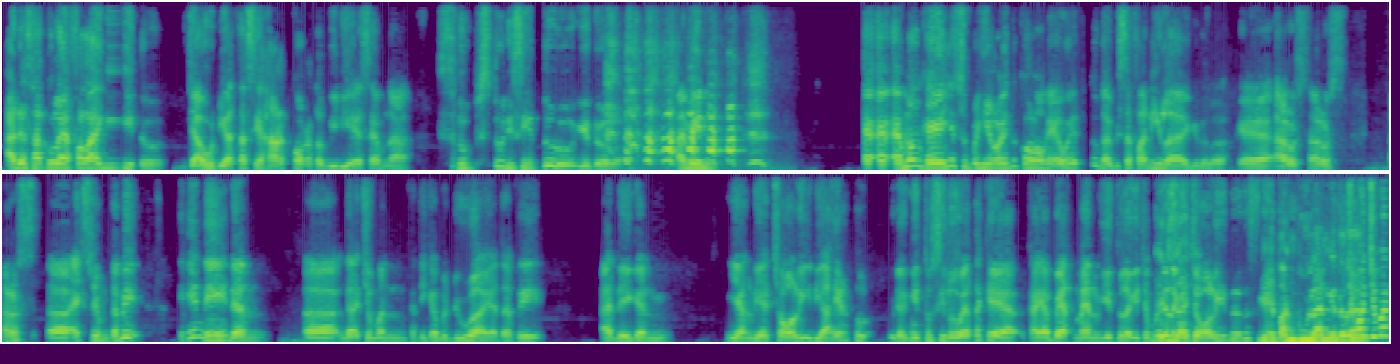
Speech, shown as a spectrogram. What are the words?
ada satu level lagi gitu. Jauh di atasnya hardcore atau BDSM nah subs tuh di situ gitu loh. I mean e- e- emang kayaknya superhero itu kalau ngewe itu nggak bisa vanilla gitu loh. Kayak harus harus harus eh, ekstrim tapi ini dan eh, nggak cuman ketika berdua ya tapi adegan yang dia coli di akhir tuh udah gitu siluetnya kayak kayak Batman gitu lagi cuma dia lagi Exactly. coli itu terus Di kayak depan bulan gitu kan. cuman cuman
